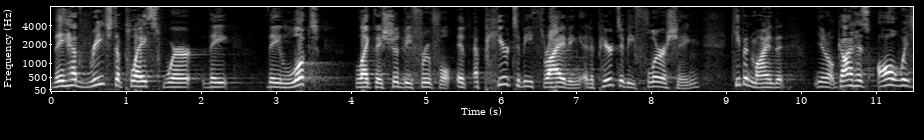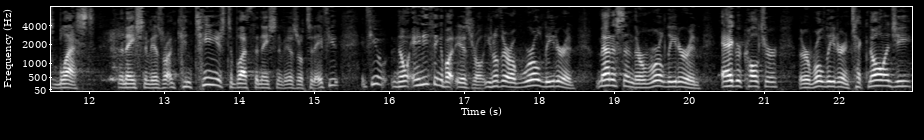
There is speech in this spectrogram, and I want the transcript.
they had reached a place where they, they looked like they should be fruitful. It appeared to be thriving. It appeared to be flourishing. Keep in mind that, you know, God has always blessed the nation of Israel and continues to bless the nation of Israel today. If you, if you know anything about Israel, you know they're a world leader in medicine, they're a world leader in agriculture, they're a world leader in technology.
